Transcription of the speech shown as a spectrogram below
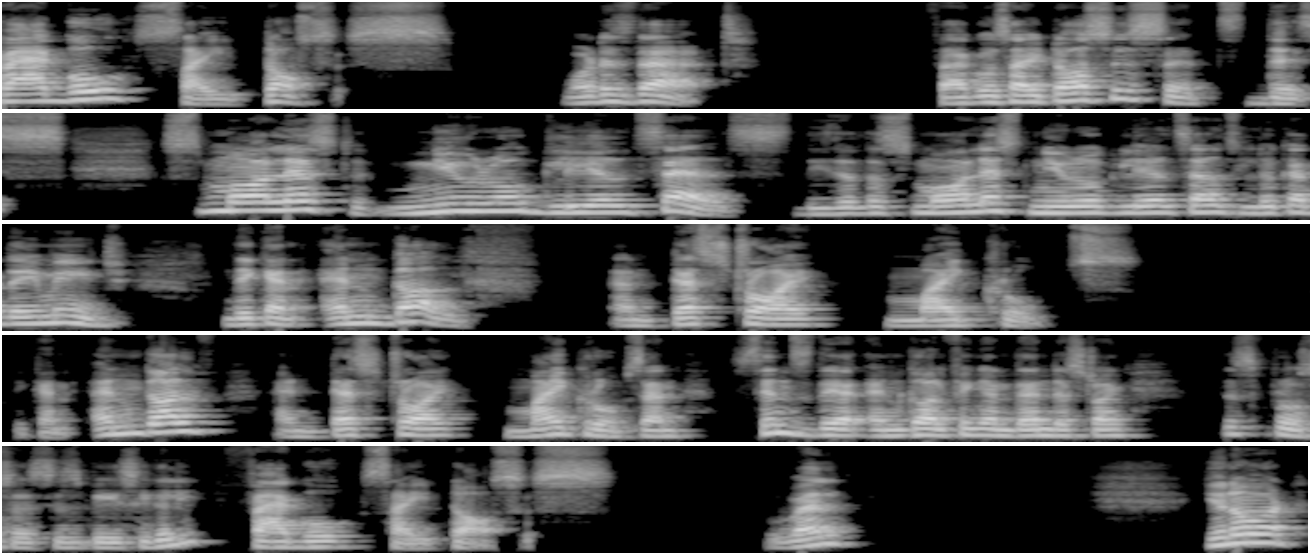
phagocytosis. What is that? Phagocytosis, it's this. Smallest neuroglial cells. These are the smallest neuroglial cells. Look at the image. They can engulf and destroy microbes. They can engulf and destroy microbes. And since they are engulfing and then destroying, this process is basically phagocytosis. Well, you know what?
